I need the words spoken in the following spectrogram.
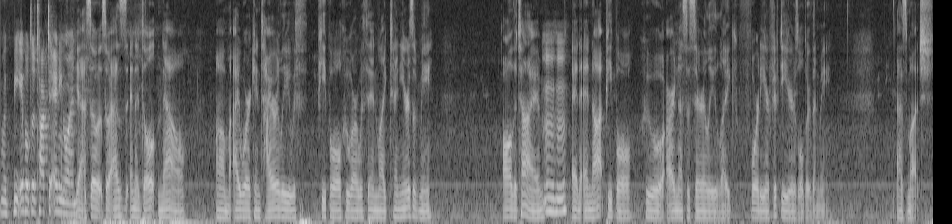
Like, be able to talk to anyone. Yeah, so so as an adult now, um, I work entirely with people who are within like ten years of me, all the time, mm-hmm. and and not people who are necessarily like forty or fifty years older than me, as much.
